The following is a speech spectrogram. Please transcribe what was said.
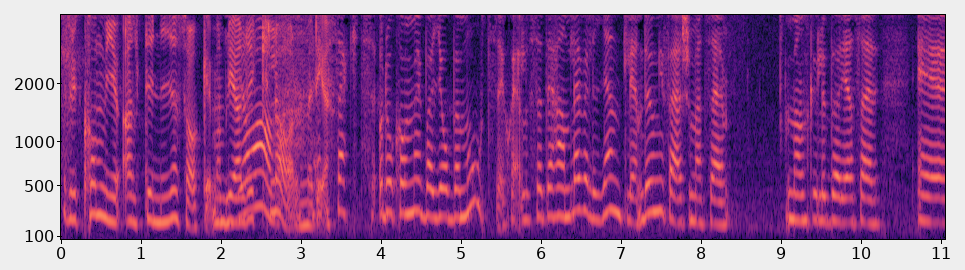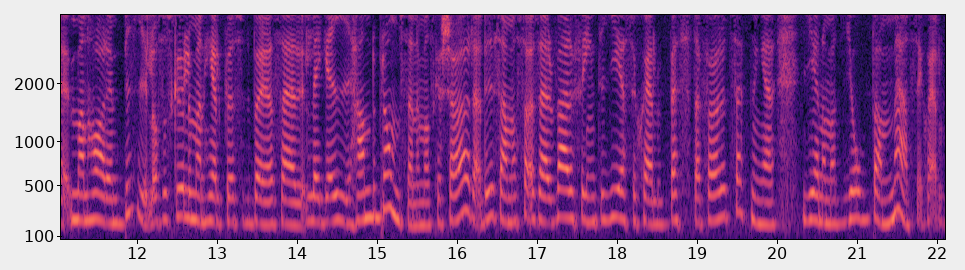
Det kommer ju alltid nya saker. Man blir aldrig klar med det. Exakt. Och då kommer man bara jobba mot sig själv. Så att det handlar väl egentligen, det är ungefär som att så här, man skulle börja så här, eh, man har en bil och så skulle man helt plötsligt börja så här, lägga i handbromsen när man ska köra. Det är ju samma sak. Så här, varför inte ge sig själv bästa förutsättningar genom att jobba med sig själv.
